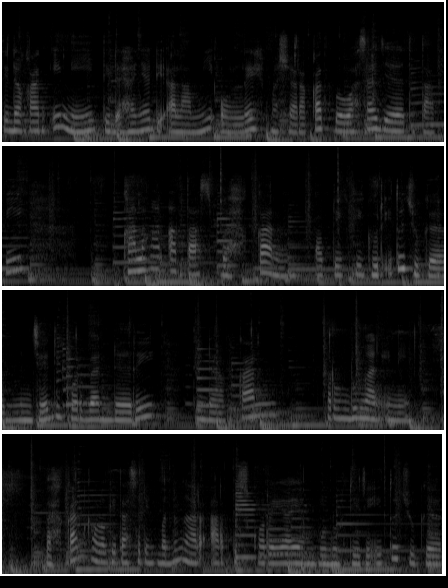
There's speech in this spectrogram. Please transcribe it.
Tindakan ini tidak hanya dialami oleh masyarakat bawah saja, tetapi kalangan atas bahkan public figure itu juga menjadi korban dari tindakan perundungan ini. Bahkan kalau kita sering mendengar artis Korea yang bunuh diri itu juga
